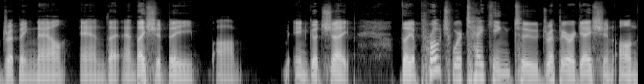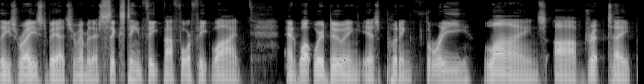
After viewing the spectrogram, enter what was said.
dripping now, and they, and they should be um, in good shape the approach we're taking to drip irrigation on these raised beds, remember they're 16 feet by 4 feet wide, and what we're doing is putting three lines of drip tape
